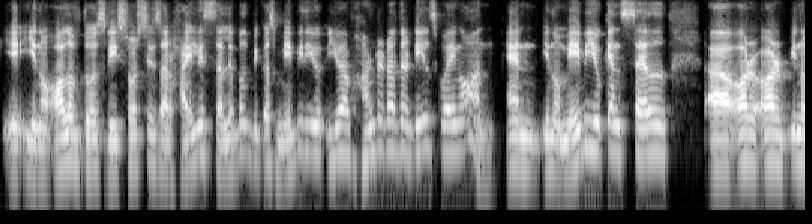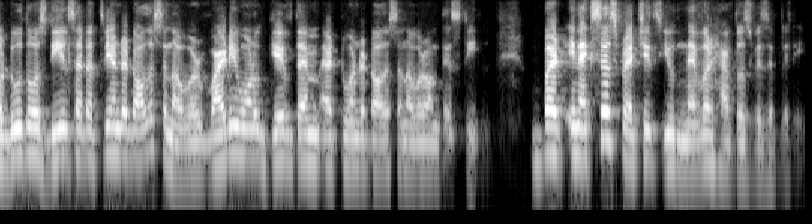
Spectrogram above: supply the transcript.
you know all of those resources are highly sellable because maybe you, you have 100 other deals going on. And you know maybe you can sell uh, or or you know do those deals at a $300 an hour. Why do you want to give them at $200 an hour on this deal? But in excel spreadsheets you never have those visibility.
